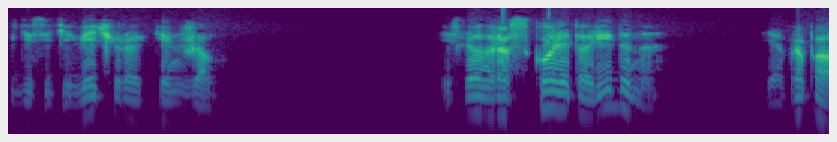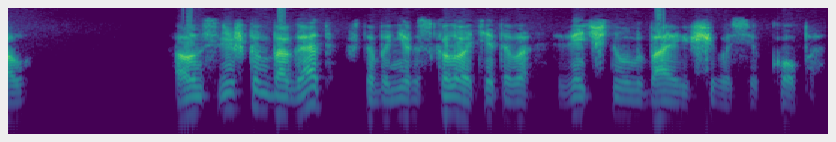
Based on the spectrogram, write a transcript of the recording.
к десяти вечера кинжал. Если он расколет Оридена, я пропал а он слишком богат, чтобы не расколоть этого вечно улыбающегося копа.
